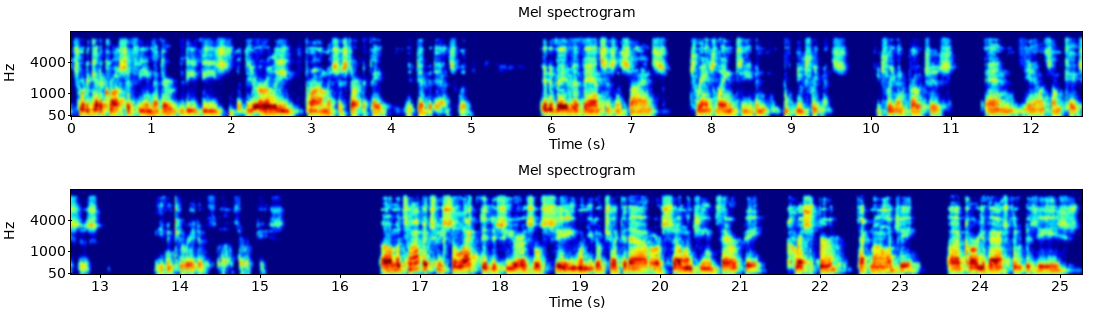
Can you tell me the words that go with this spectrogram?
sort of get across the theme that there these the early promise is starting to pay dividends with innovative advances in science translating to even new treatments, new treatment approaches, and you know in some cases even curative uh, therapies. Um, the topics we selected this year, as you'll see when you go check it out, are cell and gene therapy, CRISPR technology, uh, cardiovascular disease,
